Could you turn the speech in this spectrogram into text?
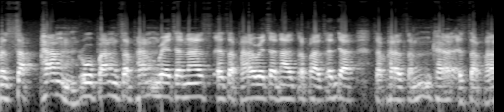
มันสัพพัง รูปังสัพพัง เวทนาสภาเวทนาสภาสัญญาสภาสังขารสภา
